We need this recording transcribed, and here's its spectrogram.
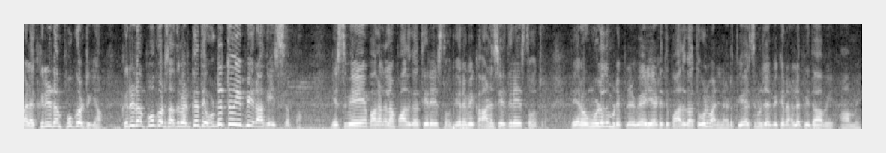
வேலை கிரீடம் பூக்கட்டுயா? கிரீடம் பூக்கட்டு சதுர எடுக்கத்தை உடுத்து வைப்பீராக ஏசப்பா. இயேசுவே பகலெல்லாம் பாதுகாத்தீரே. ஸ்தோத்திரம். இரவே காண செய்தீரே. ஸ்தோத்திரம். வேற முழுதும் இப்படி வேலையடித்து பாதுகாத்து கூட வழி நடத்து. இயேசு ஜபிக்கிற நல்ல பிதாவே. ஆமே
